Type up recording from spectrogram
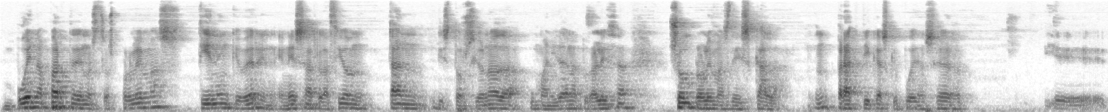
Buena parte de nuestros problemas tienen que ver en, esa relación tan distorsionada humanidad-naturaleza, son problemas de escala, prácticas que pueden ser eh,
